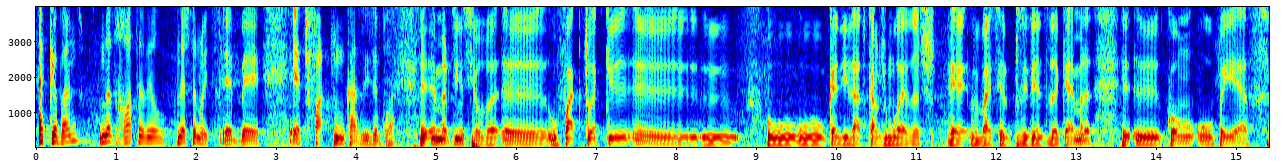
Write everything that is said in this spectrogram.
acabando na derrota dele nesta noite. É, é, é de facto um caso exemplar. Eh, Martim Silva, uh, o facto é que o, o, candidato Carlos Moedas é, vai ser presidente da Câmara com o PS PS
